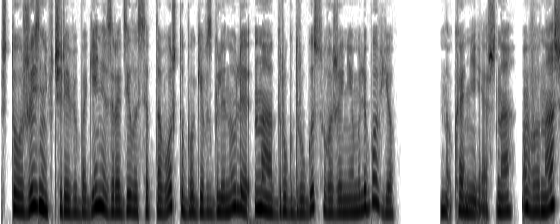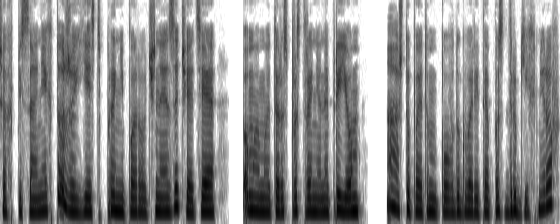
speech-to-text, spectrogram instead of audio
что жизнь в чреве богини зародилась от того, что боги взглянули на друг друга с уважением и любовью. Ну, конечно, в наших писаниях тоже есть про непорочное зачатие — по-моему, это распространенный прием. А что по этому поводу говорит эпос других миров?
